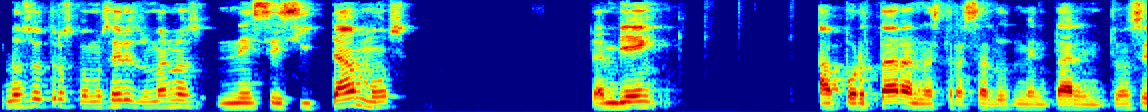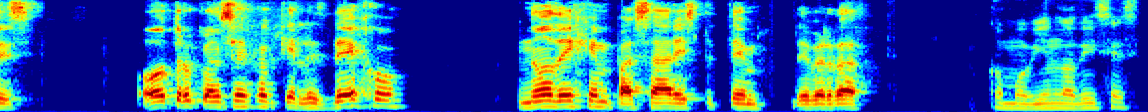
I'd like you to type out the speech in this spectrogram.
Nosotros como seres humanos necesitamos también aportar a nuestra salud mental. Entonces, otro consejo que les dejo, no dejen pasar este tema, de verdad. Como bien lo dices,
